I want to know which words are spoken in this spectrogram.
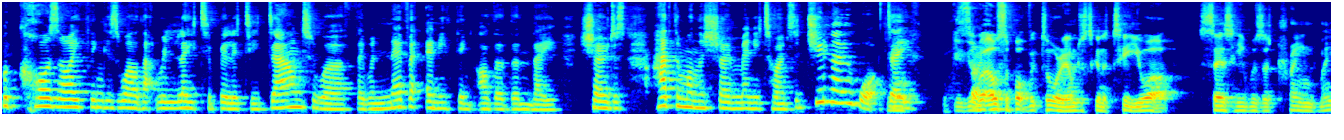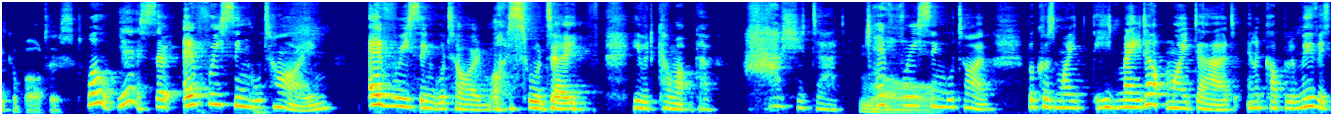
Because I think as well that relatability, down to earth, they were never anything other than they showed us. Had them on the show many times. And do you know what, Dave? Sorry. Pop Victoria, I'm just going to tee you up, says he was a trained makeup artist. Well, yes. So every single time, every single time I saw Dave, he would come up and go, How's your dad? Every single time. Because my he'd made up my dad in a couple of movies.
